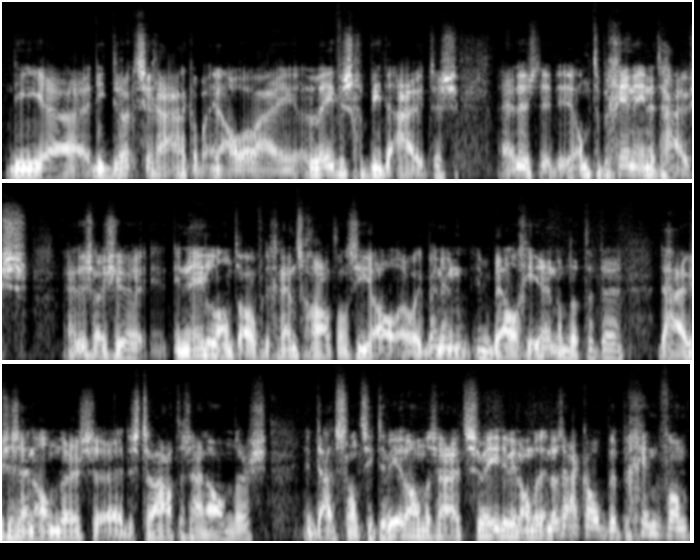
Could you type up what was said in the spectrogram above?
die, eh, die drukt zich eigenlijk op, in allerlei levensgebieden uit. Dus, hè, dus eh, om te beginnen in het huis. Hè, dus als je in- Nederland over de grens gaat, dan zie je al, oh, ik ben in, in België. En omdat het de, de huizen zijn anders, eh, de straten zijn anders. In Duitsland ziet er weer anders uit, Zweden weer anders. En dat is eigenlijk al het begin van.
